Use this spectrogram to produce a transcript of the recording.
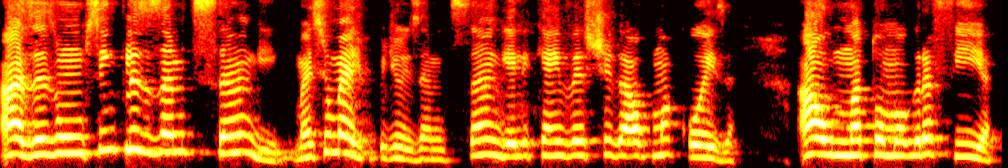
às vezes um simples exame de sangue, mas se o médico pedir um exame de sangue, ele quer investigar alguma coisa, ah, uma tomografia.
